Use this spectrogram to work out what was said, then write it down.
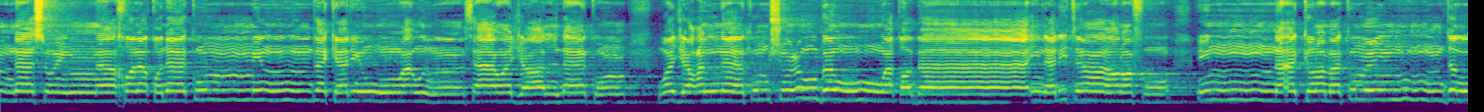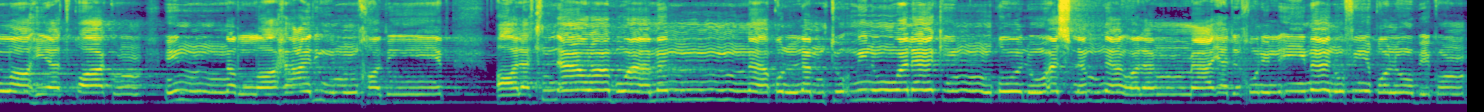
إنا خلقناكم من ذكر وأنثى وجعلناكم وجعلناكم شعوبا وقبائل لتعارفوا إن أكرمكم عند الله أتقاكم إن الله عليم خبير قالت الأعراب آمنا قل لم تؤمنوا ولكن قولوا أسلمنا ولما يدخل الإيمان في قلوبكم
